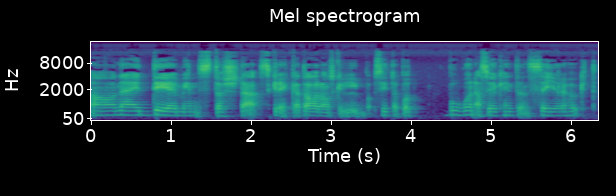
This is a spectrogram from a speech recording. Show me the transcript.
ja, nej, det är min största skräck att Aron skulle sitta på ett boende. Alltså jag kan inte ens säga det högt.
